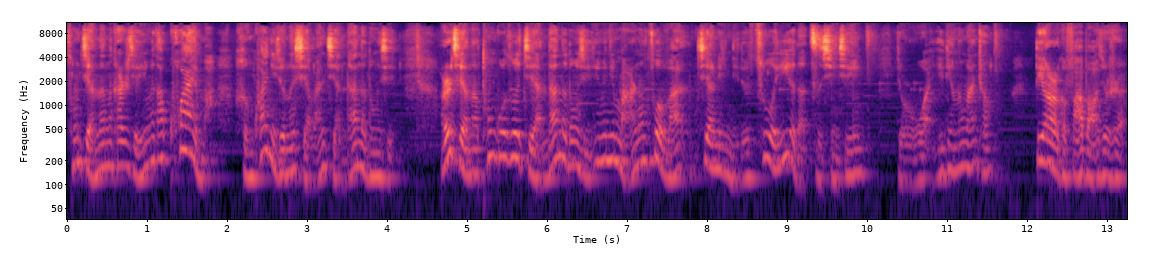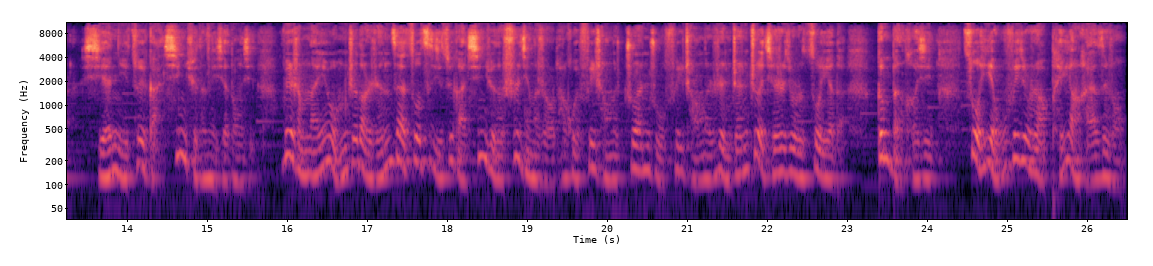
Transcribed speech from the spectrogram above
从简单的开始写，因为它快嘛，很快你就能写完简单的东西。而且呢，通过做简单的东西，因为你马上能做完，建立你对作业的自信心，就是我一定能完成。第二个法宝就是写你最感兴趣的那些东西。为什么呢？因为我们知道人在做自己最感兴趣的事情的时候，他会非常的专注，非常的认真。这其实就是作业的根本核心。作业无非就是要培养孩子这种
